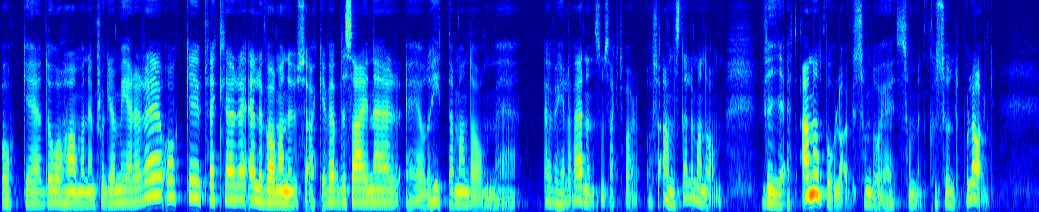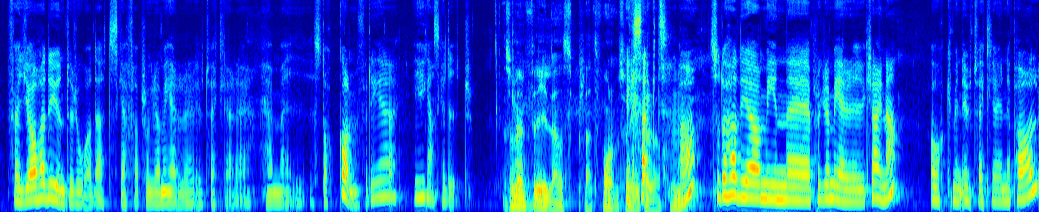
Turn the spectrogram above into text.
Och eh, då har man en programmerare och utvecklare eller vad man nu söker, webbdesigner. Eh, och då hittar man dem över hela världen som sagt var. Och så anställer man dem via ett annat bolag som då är som ett konsultbolag. För jag hade ju inte råd att skaffa programmerare eller utvecklare hemma i Stockholm. För det är ju ganska dyrt. Som en frilansplattform. Exakt. Mm. Ja, så då hade jag min eh, programmerare i Ukraina. Och min utvecklare i Nepal.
